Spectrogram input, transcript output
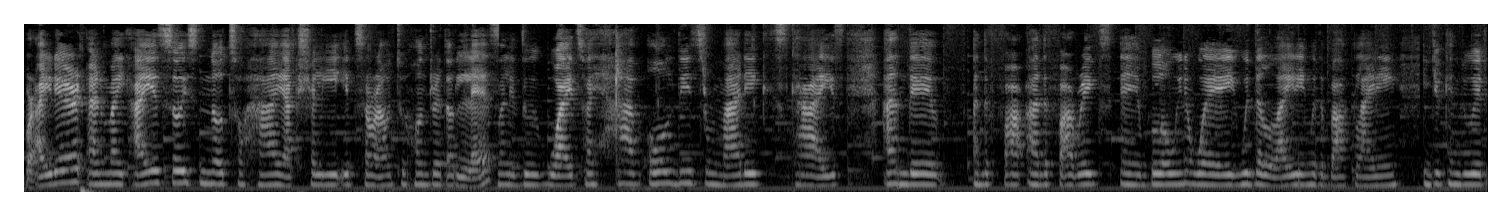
brighter and my ISO is not so high actually it's around 200 or less. I do white so I have all these dramatic skies and the and the and the fabrics uh, blowing away with the lighting with the backlighting. You can do it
